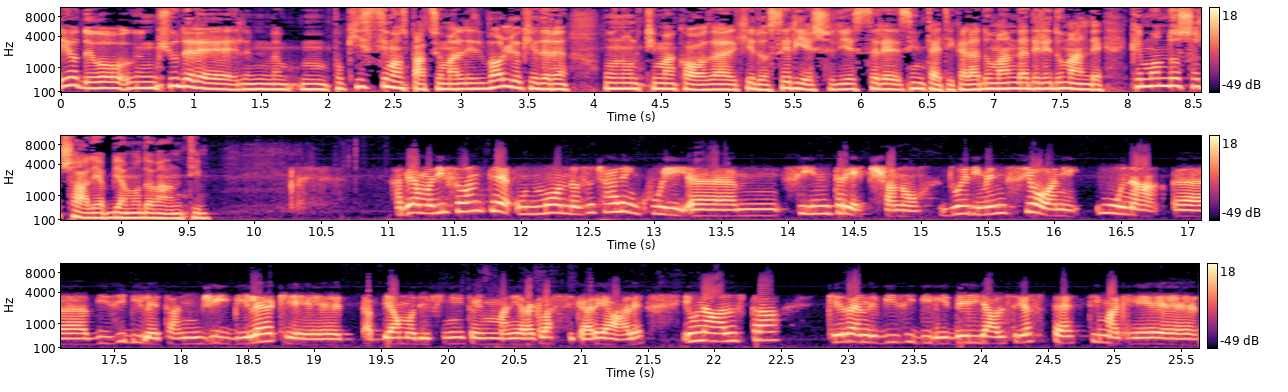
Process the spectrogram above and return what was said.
io devo mm, chiudere mm, pochissimo spazio, ma le voglio chiedere un'ultima cosa. Chiedo se riesce di essere sintetica la domanda delle domande. Che mondo sociale abbiamo davanti? Abbiamo di fronte un mondo sociale in cui ehm, si intrecciano due dimensioni, una eh, visibile e tangibile, che abbiamo definito in maniera classica reale, e un'altra che rende visibili degli altri aspetti ma che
